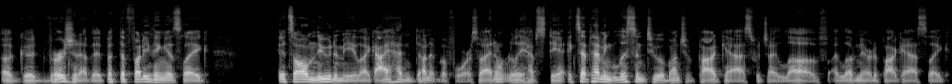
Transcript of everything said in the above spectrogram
a good version of it. But the funny thing is, like, it's all new to me. Like I hadn't done it before, so I don't really have stand except having listened to a bunch of podcasts, which I love. I love narrative podcasts. Like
